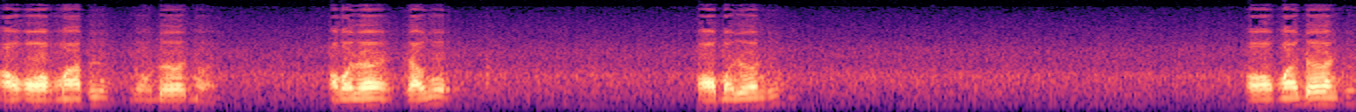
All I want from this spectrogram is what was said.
เอาออกมาสิลองเดินหน่อย เอามาเลยแถวนี้ ออกมาเดินสิออกมาเดินสิ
